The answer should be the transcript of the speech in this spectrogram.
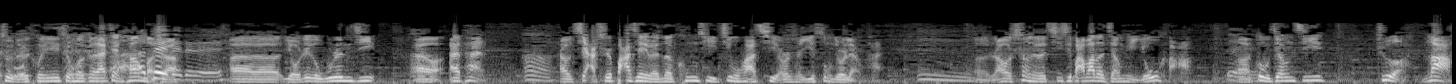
祝你的婚姻生活更加健康吧？对对对对呃，有这个无人机，还有 iPad，嗯。还有价值八千元的空气净化器，而且一送就是两台。嗯，呃，然后剩下的七七八八的奖品，油卡对。啊，豆浆机，这那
